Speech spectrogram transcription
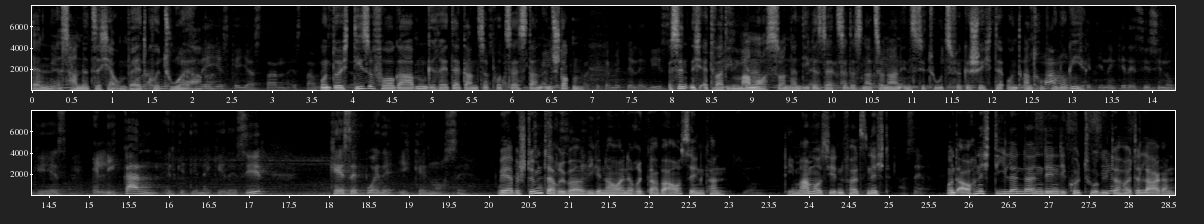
denn es handelt sich ja um Weltkulturerbe. Und durch diese Vorgaben gerät der ganze Prozess dann ins Stocken. Es sind nicht etwa die Mamos, sondern die Gesetze des Nationalen Instituts für Geschichte und Anthropologie. Wer bestimmt darüber, wie genau eine Rückgabe aussehen kann? Die Mamos jedenfalls nicht. Und auch nicht die Länder, in denen die Kulturgüter heute lagern,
